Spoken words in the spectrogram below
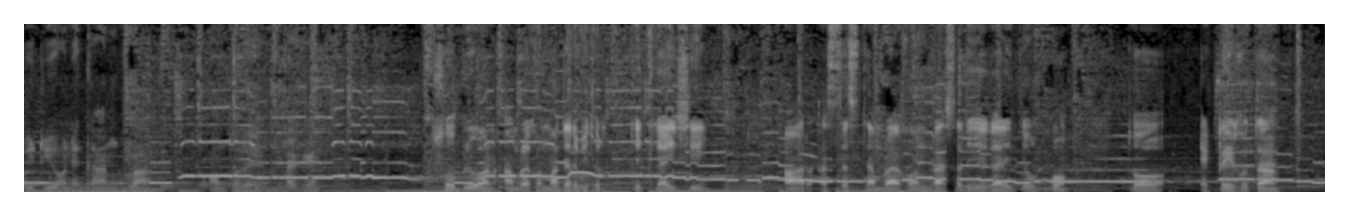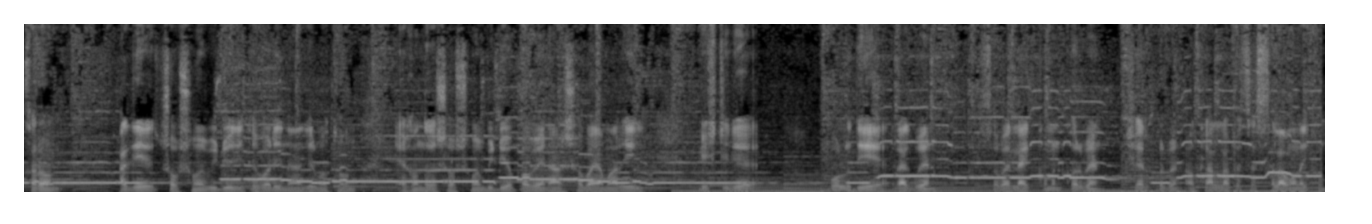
ভিডিও, অনেক গানগুলা অন্তরে থাকে। সো ব্রিওয়ান আমরা এখন মাজারের ভিতর থেকে আইছি, আর আস্তে আস্তে আমরা এখন রাস্তা দিকে গাড়িতে উঠবো। তো একটাই কথা, কারণ আগে সবসময় ভিডিও দিতে পারি না আগের মতন। এখন থেকে সবসময় ভিডিও পাবেন। আর সবাই আমার এই পেজটিকে ফলো দিয়ে রাখবেন। সবাই লাইক কমেন্ট করবেন শেয়ার করবেন। ওকে আল্লাহ হাফেজ, আসসালামু আলাইকুম।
